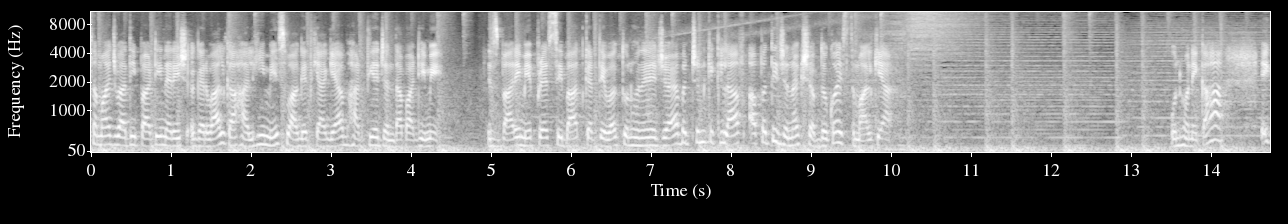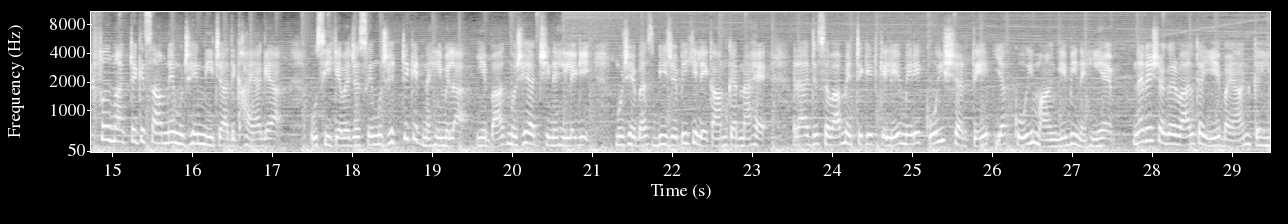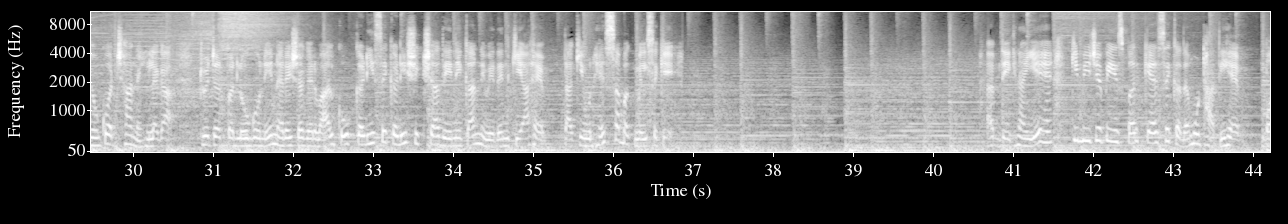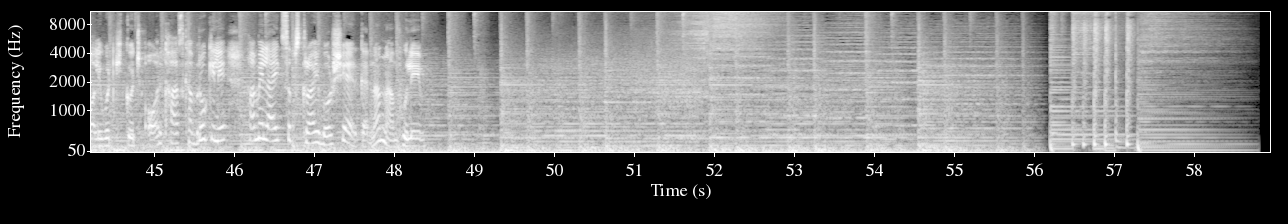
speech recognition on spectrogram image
Samajwadi party Naresh Agarwal का हाल ही में स्वागत किया गया भारतीय जनता पार्टी में। इस बारे में प्रेस से बात करते वक्त उन्होंने जया बच्चन के खिलाफ आपत्तिजनक शब्दों का इस्तेमाल किया। उन्होंने कहा, एक फ़िल्म एक्टर के सामने मुझे नीचा दिखाया गया। उसी के वजह से मुझे टिकट नहीं मिला। ये बात मुझे अच्छी नहीं लगी। मुझे बस बीजेपी के लिए काम करना है। राज्यसभा में टिकट के लिए मेरे कोई शर्तें या कोई मांगे भी नहीं है। नरेश अग्रवाल का ये बयान कईयों को अच्छा नहीं लगा। ट्विटर पर लोगों ने नरेश अग्रवाल को कड़ी से कड़ी शिक्षा देने का निवेदन किया है, ताकि उन्हें सबक मिल सके। अब देखना ये है कि बीजेपी इस पर कैसे कदम उठाती है। बॉलीवुड की कुछ और खास खबरों के लिए हमें लाइक सब्सक्राइब और शेयर करना ना भूलें।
